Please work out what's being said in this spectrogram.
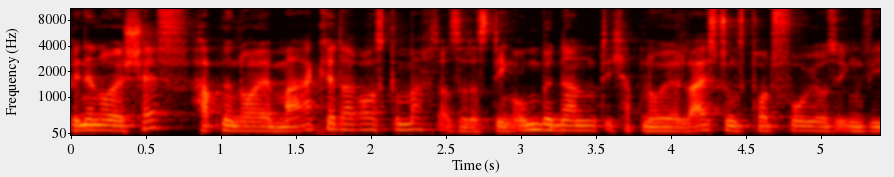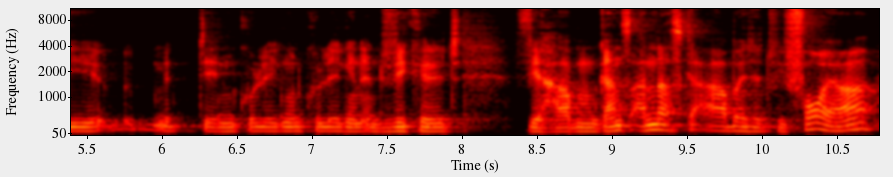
bin der neue Chef, habe eine neue Marke daraus gemacht, also das Ding umbenannt. Ich habe neue Leistungsportfolios irgendwie mit den Kollegen und Kolleginnen entwickelt. Wir haben ganz anders gearbeitet wie vorher.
